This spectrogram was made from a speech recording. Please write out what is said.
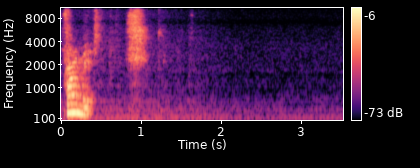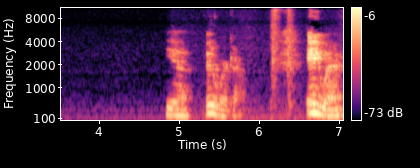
from it. Yeah, it'll work out. Anyway,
